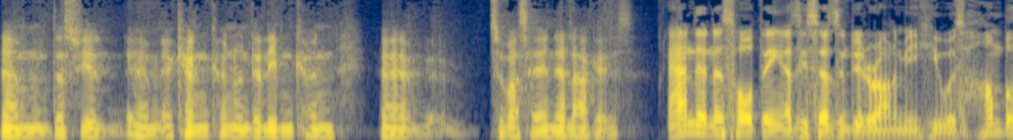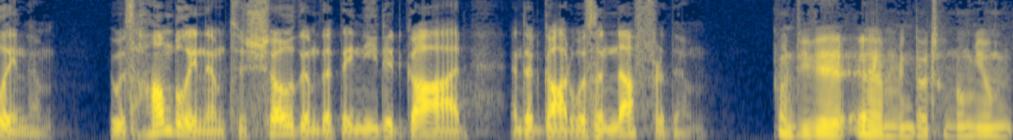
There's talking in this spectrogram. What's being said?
dass wir ähm, erkennen können und erleben können, äh, zu was er in der Lage ist. And in this whole thing, as he says in Deuteronomy, he was humbling them. He was humbling them to show them that they needed God and that God was enough for them. Und wie wir ähm, in Deuteronomium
